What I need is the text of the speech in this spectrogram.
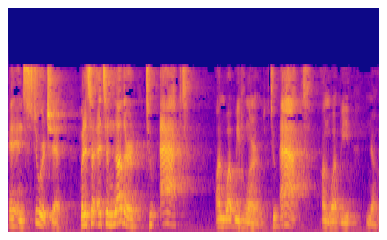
and stewardship, but it's, a, it's another to act on what we've learned, to act on what we know.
